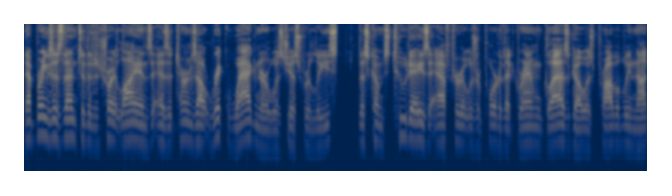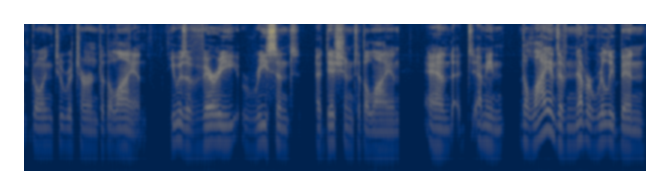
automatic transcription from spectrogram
That brings us then to the Detroit Lions. As it turns out, Rick Wagner was just released. This comes two days after it was reported that Graham Glasgow is probably not going to return to the Lions. He was a very recent addition to the Lions. And, I mean, the Lions have never really been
